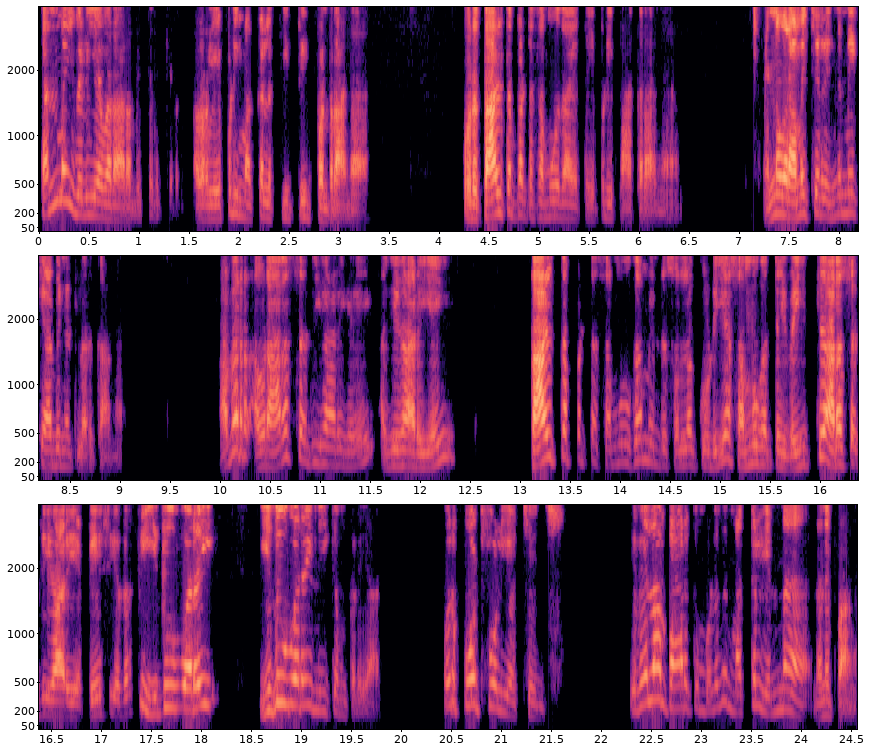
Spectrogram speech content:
தன்மை வெளியே வர ஆரம்பித்திருக்கிறது. அவர்கள் எப்படி மக்களை ட்ரீட் பண்றாங்க? ஒரு தாழ்த்தப்பட்ட சமுதாயத்தை எப்படி பாக்குறாங்க? என்ன ஒரு அமைச்சர் இன்னுமே கேபினெட்ல இருக்காங்க. அவர் அவர் அரசு அதிகாரிகளை அதிகாரியை தாழ்த்தப்பட்ட சமூகம் என்று சொல்லக்கூடிய சமூகத்தை வைத்து அரசு அதிகாரியை பேசியதற்கு இதுவரை இதுவரை நீக்கம் கிடையாது. ஒரு போர்ட்போலியோ சேஞ்ச் இதெல்லாம் பார்க்கும் பொழுது மக்கள் என்ன நினைப்பாங்க?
